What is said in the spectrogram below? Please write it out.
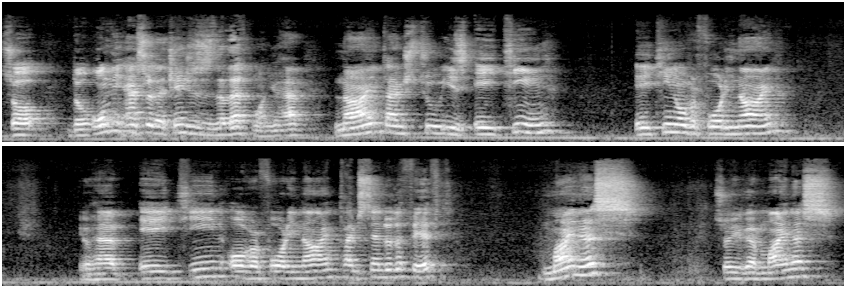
So the only answer that changes is the left one. You have 9 times 2 is 18. 18 over 49. You have 18 over 49 times 10 to the fifth. Minus, so you got minus,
